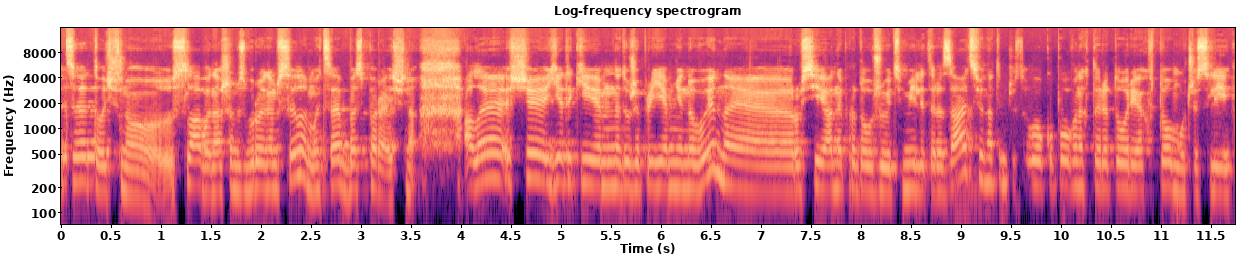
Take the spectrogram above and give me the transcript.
Це точно слава нашим збройним силам, і це безперечно. Але ще є такі не дуже приємні новини. Росіяни продовжують мілітаризацію на тимчасово окупованих територіях, в тому числі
